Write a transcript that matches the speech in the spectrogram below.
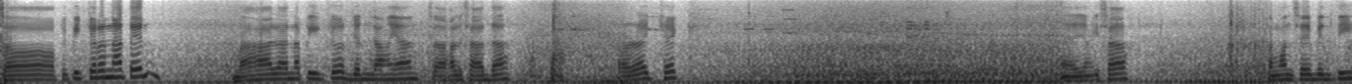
So pipicturean natin. Bahala na picture. Dyan lang yan sa kalsada. Alright check. Ay yung isa. Pang 170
